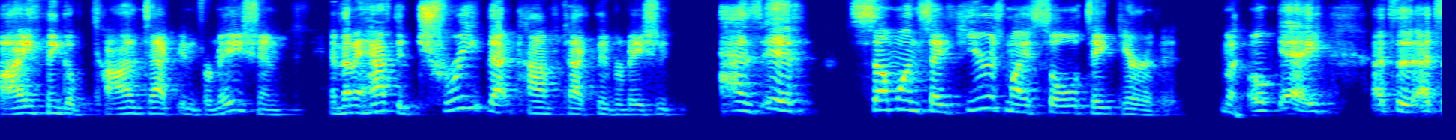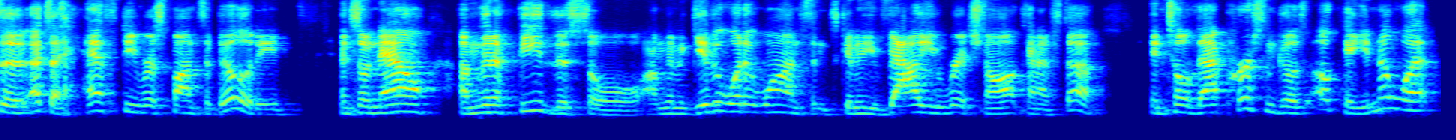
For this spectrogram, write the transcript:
I think of contact information, and then I have to treat that contact information as if someone said, "Here's my soul. Take care of it." I'm like, okay, that's a that's a that's a hefty responsibility. And so now I'm going to feed the soul. I'm going to give it what it wants, and it's going to be value rich and all that kind of stuff. Until that person goes, okay, you know what?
